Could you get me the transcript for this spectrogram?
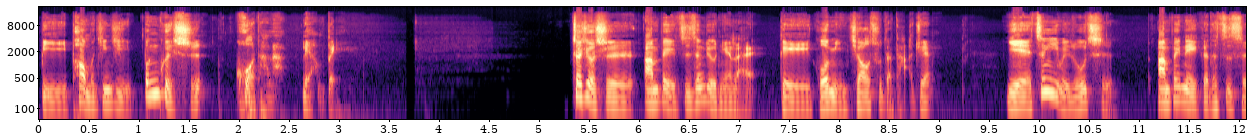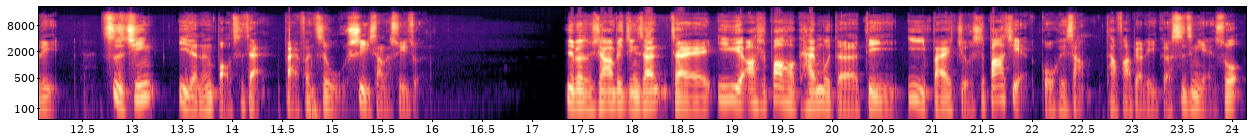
比泡沫经济崩溃时扩大了两倍。这就是安倍执政六年来给国民交出的答卷。也正因为如此，安倍内阁的支持率至今依然能保持在百分之五十以上的水准。日本首相安倍晋三在一月二十八号开幕的第一百九十八届国会上，他发表了一个施政演说，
